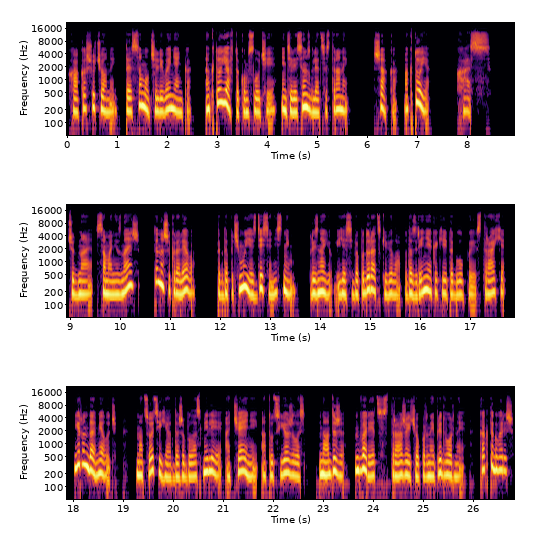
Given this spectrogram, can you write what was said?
Хакаш ученый, Тесса молчаливая нянька. А кто я в таком случае? Интересен взгляд со стороны. Шакка, а кто я? Хас. Чудная, сама не знаешь? Ты наша королева. Тогда почему я здесь, а не с ним? Признаю, я себя по-дурацки вела, подозрения какие-то глупые, страхи. Ерунда, мелочь. На Цоте я даже была смелее, отчаянней, а тут съежилась. Надо же, дворец, стражи и чопорные придворные. «Как ты говоришь?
